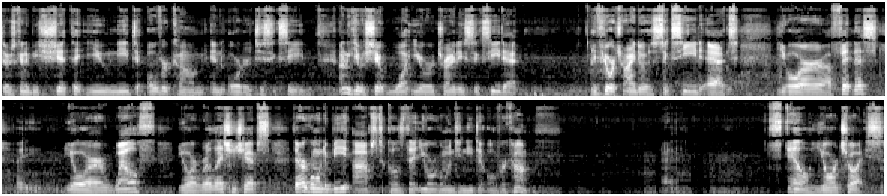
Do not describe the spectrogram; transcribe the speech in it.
there's going to be shit that you need to overcome in order to succeed. I don't give a shit what you're trying to succeed at. If you're trying to succeed at your uh, fitness, your wealth, your relationships, there are going to be obstacles that you're going to need to overcome. Still your choice.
